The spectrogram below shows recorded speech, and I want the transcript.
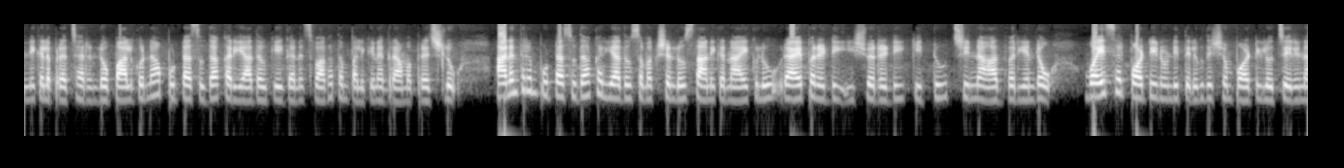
ఎన్నికల ప్రచారంలో పాల్గొన్న పుట్టా సుధాకర్ యాదవ్కి ఘన స్వాగతం పలికిన గ్రామ ప్రజలు. అనంతరం పుట్టా సుధాకర్ యాదవ్ సమక్షంలో స్థానిక నాయకులు రాయపరెడ్డి ఈశ్వర్రెడ్డి కిట్టు చిన్న ఆధ్వర్యంలో వైఎస్ఆర్ పార్టీ నుండి తెలుగుదేశం పార్టీలో చేరిన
